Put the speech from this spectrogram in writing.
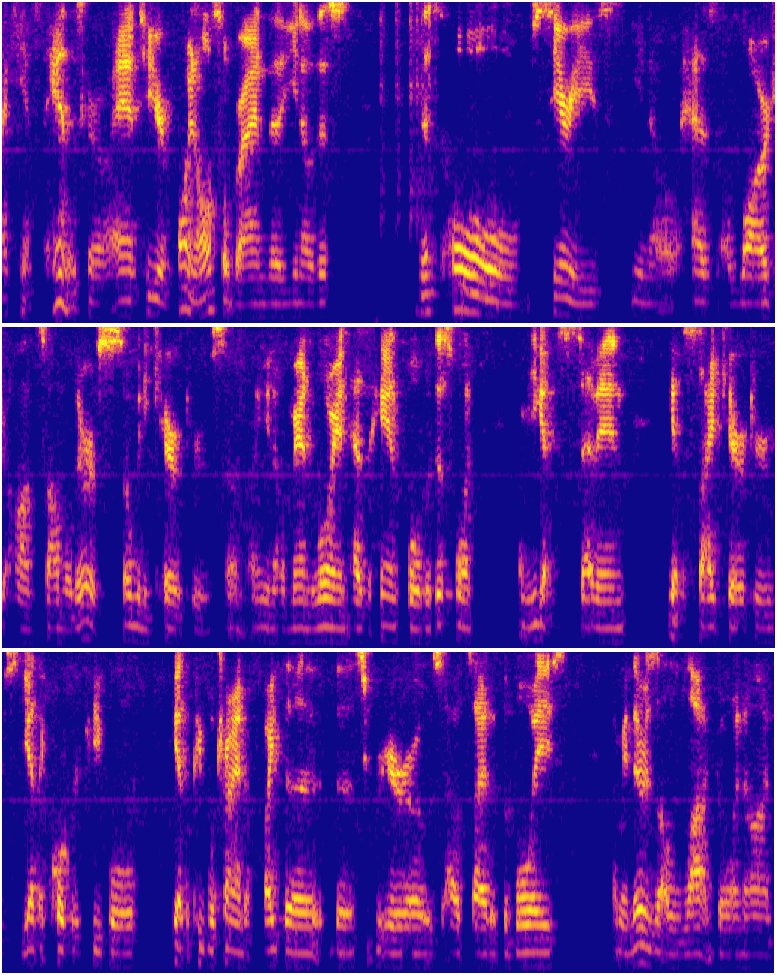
I can't stand this girl. And to your point, also, Brian, the you know this this whole series, you know, has a large ensemble. There are so many characters. Um, you know, Mandalorian has a handful, but this one, I mean, you got seven. You got the side characters. You got the corporate people you got the people trying to fight the the superheroes outside of the boys. I mean, there's a lot going on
